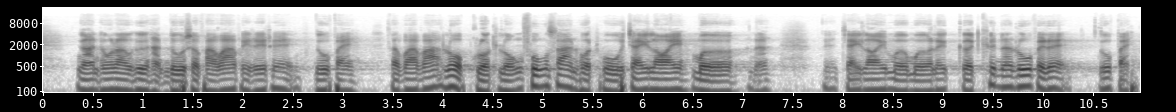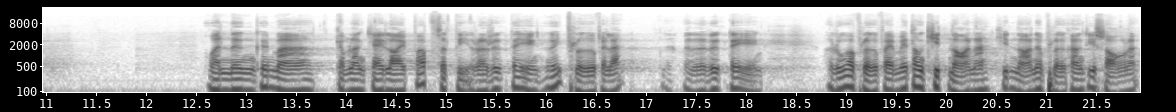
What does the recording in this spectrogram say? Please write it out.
ๆ งานของเราคือหันดูสภาวะไปเรื่อยๆ ดูไป สภาวะโลภโกรธหลงฟุ้งซ่านหดหูใจลอยเมอนะใจลอยเมอเมออะไรเกิดขึ้นนะรู้ไปเรื่อยรู้ไป วันหนึ่งขึ้นมากำลังใจลอยปั๊บสติระลึกได้เองเฮ้ยเผลอไปแล้วมันระลึกได้เองรู้ว่าเผลอไปไม่ต้องคิดหนอนะคิดหนอนนะเผลอครั้งที่สองแล้ว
